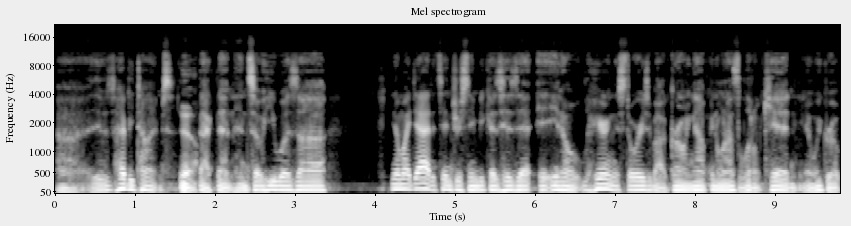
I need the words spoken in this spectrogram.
Uh, it was heavy times. Yeah. Back then, and so he was. You know, my dad, it's interesting because his, uh, you know, hearing the stories about growing up, you know, when I was a little kid, you know, we grew up,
